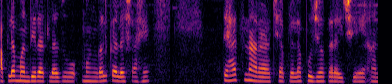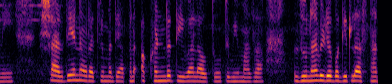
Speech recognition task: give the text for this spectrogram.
आपल्या मंदिरातला जो मंगल कलश आहे त्याच नारळाची आपल्याला पूजा करायची आहे. आणि शारदीय नवरात्रीमध्ये आपण अखंड दिवा लावतो. तुम्ही माझा जुना व्हिडिओ बघितला असणार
